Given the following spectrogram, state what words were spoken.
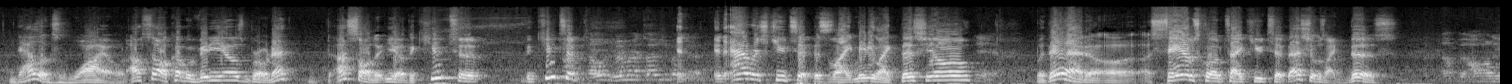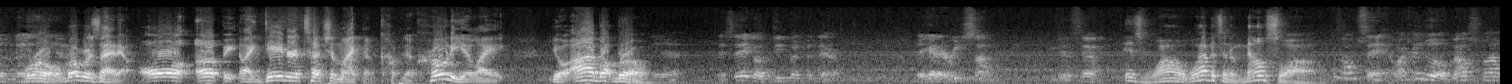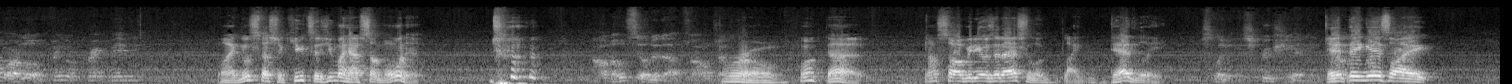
That looks wild. I saw a couple videos, bro. That I saw the yeah the Q-tip, the Q-tip. told. Remember I told you about that? An average Q-tip is like maybe like this, y'all. Yeah. But they had a, a, a Sam's Club type Q-tip. That shit was like this. Up all. Bro, mother was at it all up, like damn near touching like the the cornea, like yo eyeball, bro. Yeah. They say it go deep up in there. They gotta reach something. It's wild. What happens in a mouth swab? that's what I'm saying. Why can't you do a mouth swab or a little finger prick maybe? Like those special Q-tips, you might have something on it, I don't know who sealed it up, so I don't it. bro. Fuck that. I saw videos that actually look like deadly. It's like excruciating. And the thing is, like,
